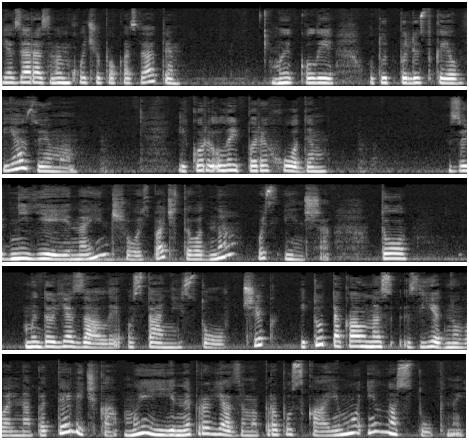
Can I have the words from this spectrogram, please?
Я зараз вам хочу показати, ми коли отут пелюстки обв'язуємо, і коли переходимо з однієї на іншу, ось бачите, одна, ось інша, то ми дов'язали останній стовпчик, і тут така у нас з'єднувальна петелечка, ми її не пров'язуємо, пропускаємо і в наступний.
